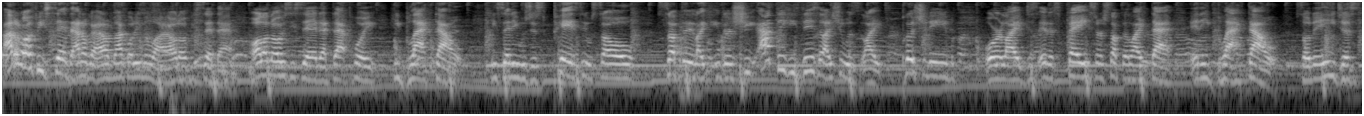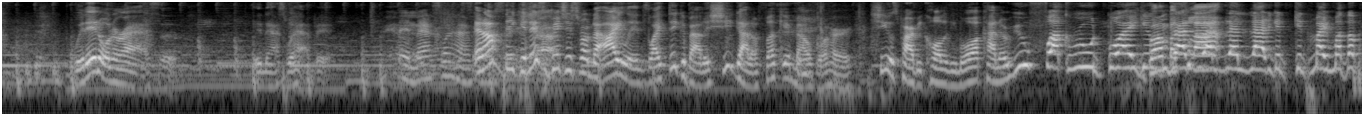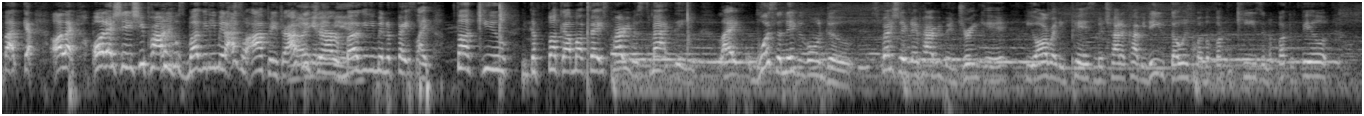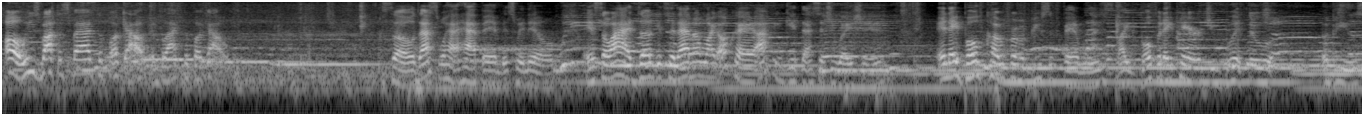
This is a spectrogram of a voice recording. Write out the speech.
I don't know if he said that. I don't I'm not gonna even lie. I don't know if he said that. All I know is he said at that point he blacked out. He said he was just pissed. He was so something like either she I think he did say like she was like pushing him or like just in his face or something like that and he blacked out. So then he just went in on her ass. And that's what happened. And that's what happened. And I'm thinking this bitch is from the islands. Like, think about it. She got a fucking mouth on her. She was probably calling him all kind of you fuck rude boy, you Bumba blah, clot." blah, blah, blah, get get my motherfucker. All that all that shit. She probably was mugging him in. That's what I picture. I Mugging picture her him, yeah. mugging him in the face like fuck you, get the fuck out my face. Probably even smacked him. Like, what's a nigga gonna do? Especially if they probably been drinking. He already pissed, been trying to copy. Then you throw his motherfucking keys in the fucking field. Oh, he's about to spaz the fuck out and black the fuck out. So that's what had happened between them. And so I had dug into that I'm like, okay, I can get that situation. And they both come from abusive families. Like both of their parents you went through abuse.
